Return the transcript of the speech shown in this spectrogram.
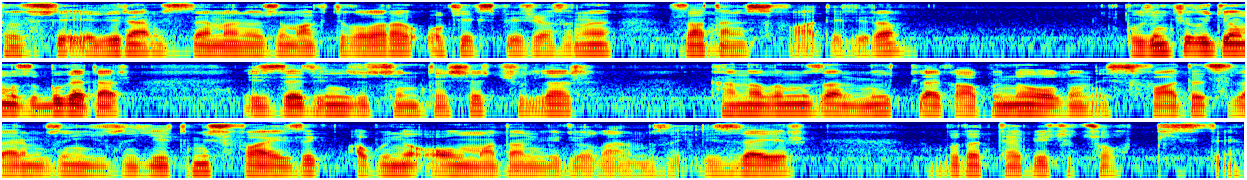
tövsiyə edirəm sizə. Mən özüm aktiv olaraq OKX birjasını zaten istifadə edirəm. Bugünkü videomuz bu qədər. İzlediğiniz için teşekkürler. Kanalımıza mütləq abunə olun. İstifadəçilərimizin %70%-i abunə olmadan videolarımızı izləyir. Bu da təbii ki, çox pisdir.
